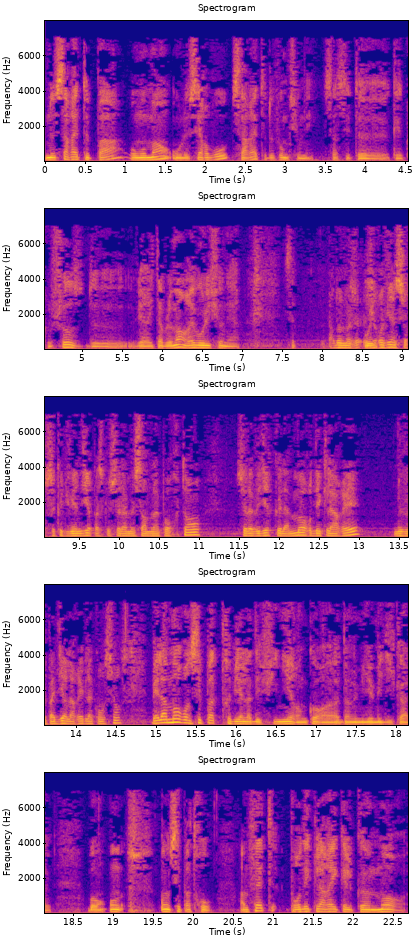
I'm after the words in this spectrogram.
ne s'arrête pas au moment où le cerveau s'arrête de fonctionner. Ça, c'est euh, quelque chose de véritablement révolutionnaire. Pardonne-moi, je, Oui. je reviens sur ce que tu viens de dire parce que cela me semble important. Cela veut dire que la mort déclarée ne veut pas dire l'arrêt de la conscience? Mais la mort, on ne sait pas très bien la définir encore euh, dans le milieu médical. Bon, on on ne sait pas trop. En fait, pour déclarer quelqu'un mort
